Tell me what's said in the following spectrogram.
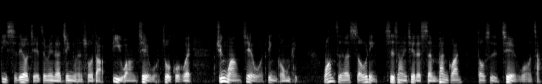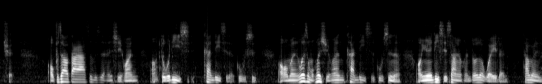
第十六节这边的经文说到，帝王借我做国位。君王借我定公平，王子和首领，世上一切的审判官都是借我掌权。我不知道大家是不是很喜欢哦读历史、看历史的故事哦。我们为什么会喜欢看历史故事呢？哦，因为历史上有很多的伟人，他们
